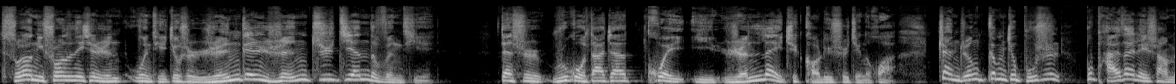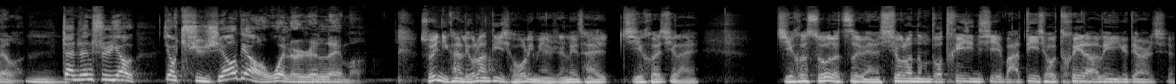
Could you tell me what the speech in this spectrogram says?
所有你说的那些人问题，就是人跟人之间的问题。但是如果大家会以人类去考虑事情的话，战争根本就不是不排在这上面了。嗯，战争是要要取消掉，为了人类嘛。所以你看，《流浪地球》里面人类才集合起来，集合所有的资源，修了那么多推进器，把地球推到另一个地儿去。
